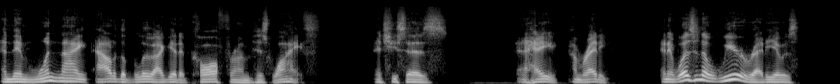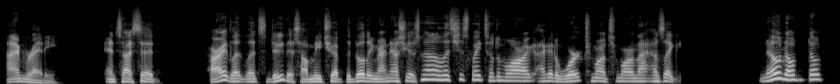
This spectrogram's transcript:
And then one night out of the blue, I get a call from his wife and she says, Hey, I'm ready. And it wasn't a we're ready. It was, I'm ready. And so I said, all right, let, let's do this. I'll meet you up the building right now. She goes, no, let's just wait till tomorrow. I, I got to work tomorrow, tomorrow night. I was like, no, don't, don't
